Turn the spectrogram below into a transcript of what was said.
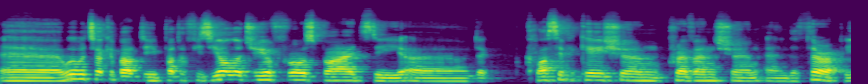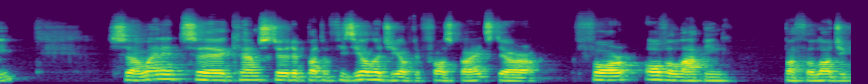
Uh, we will talk about the pathophysiology of frostbite, the, uh, the classification, prevention, and the therapy. So when it uh, comes to the pathophysiology of the frostbites, there are four overlapping pathologic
